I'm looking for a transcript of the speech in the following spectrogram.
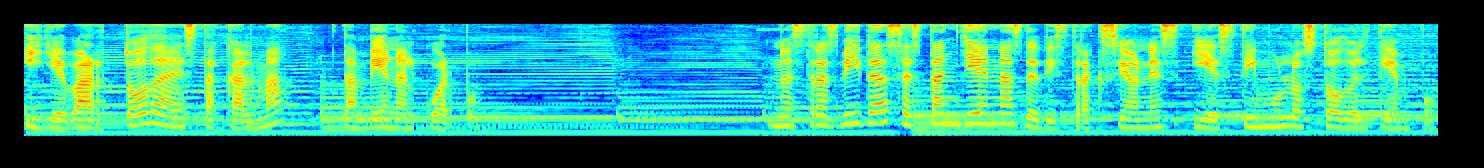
y llevar toda esta calma también al cuerpo. Nuestras vidas están llenas de distracciones y estímulos todo el tiempo.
